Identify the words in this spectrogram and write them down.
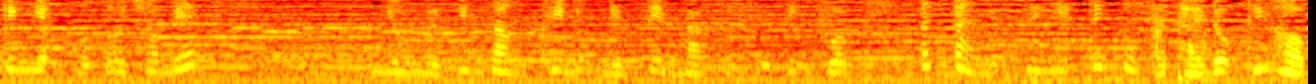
Kinh nghiệm của tôi cho biết, nhiều người tin rằng khi đụng đến tiền bạc và sự thịnh vượng, tất cả những suy nghĩ tích cực và thái độ thích hợp,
